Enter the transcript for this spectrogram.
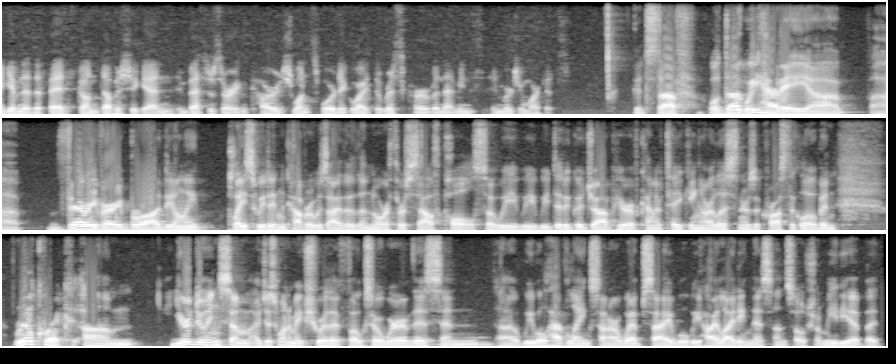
And given that the Fed's gone dovish again, investors are encouraged once more to go out the risk curve, and that means emerging markets. Good stuff. Well, Doug, we had a uh, uh, very, very broad. The only place we didn't cover was either the North or South Pole. So we, we, we did a good job here of kind of taking our listeners across the globe. And real quick, um, you're doing some i just want to make sure that folks are aware of this and uh, we will have links on our website we'll be highlighting this on social media but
